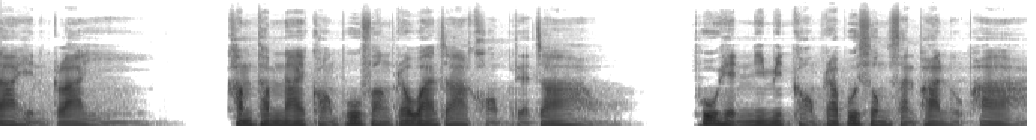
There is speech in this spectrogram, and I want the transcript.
ตาเห็นไกลคำทำนายของผู้ฟังพระวาจาของพระเจ้า ผู้เห็นนิมิตของพระผู้ทรงสรรพานุภาพ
